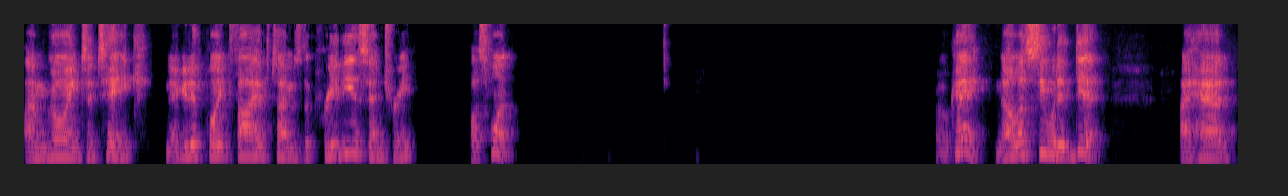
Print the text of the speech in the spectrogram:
I'm going to take negative 0.5 times the previous entry plus 1. Okay, now let's see what it did. I had,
